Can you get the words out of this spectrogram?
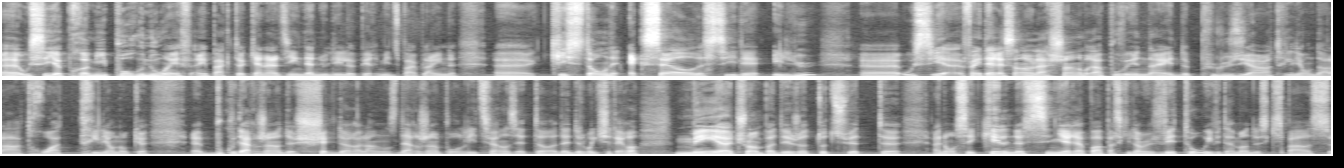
Euh, aussi, il a promis pour nous, Impact canadien, d'annuler le permis du pipeline euh, Keystone XL s'il est élu. Euh, aussi, euh, fait intéressant, la Chambre a approuvé une aide de plusieurs trillions de dollars, 3 trillions, donc euh, beaucoup d'argent, de chèques de relance, d'argent pour les différents États, d'aide de loi, etc. Mais Trump a déjà tout de suite annoncé qu'il ne signerait pas parce qu'il a un veto, évidemment, de ce qui se passe,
